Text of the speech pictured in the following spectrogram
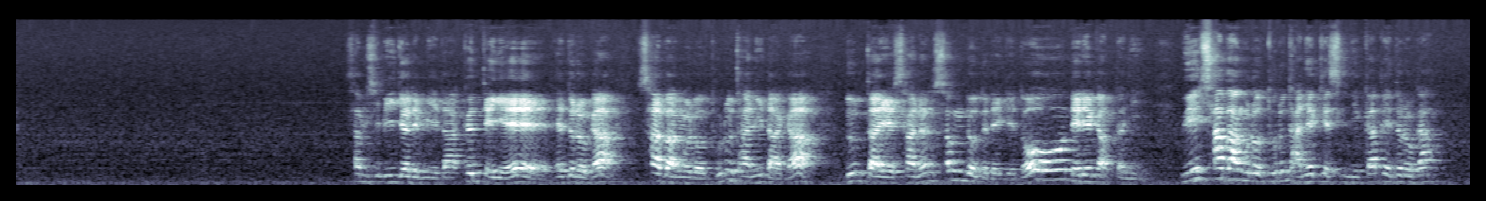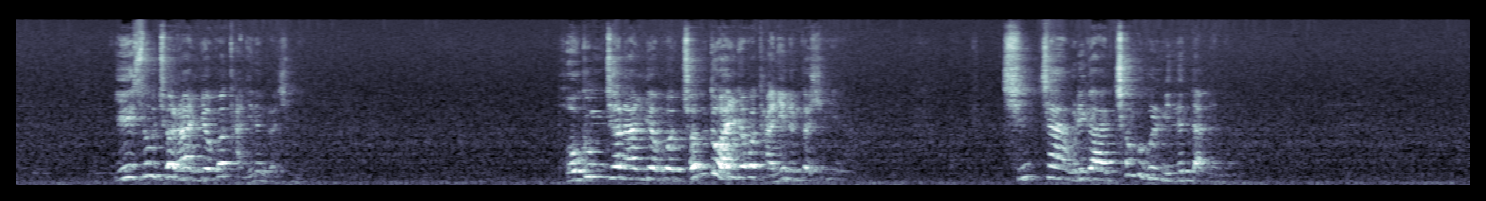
32절입니다. 그때에 베드로가 사방으로 두루 다니다가 루다에 사는 성도들에게도 내려갔더니 왜 사방으로 두루 다녔겠습니까? 베드로가 예수 전하려고 다니는 것입니다. 복음 전하려고 전도하려고 다니는 것입니다. 진짜 우리가 천국을 믿는다면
